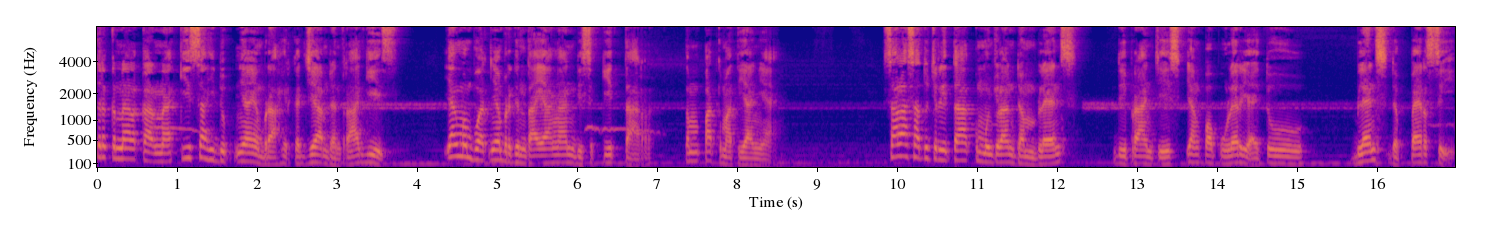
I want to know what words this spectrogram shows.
terkenal karena kisah hidupnya yang berakhir kejam dan tragis yang membuatnya bergentayangan di sekitar tempat kematiannya. Salah satu cerita kemunculan Dame Blanche di Prancis yang populer yaitu Blanche de Percy.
